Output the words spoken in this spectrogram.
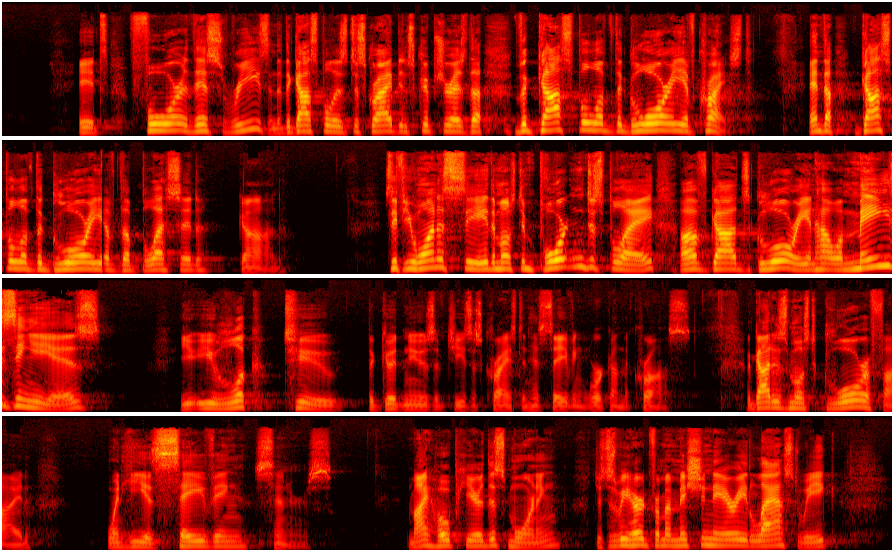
It's for this reason that the gospel is described in Scripture as the, the gospel of the glory of Christ and the gospel of the glory of the blessed God. So, if you want to see the most important display of God's glory and how amazing He is, you, you look to the good news of Jesus Christ and His saving work on the cross. God is most glorified when He is saving sinners. My hope here this morning, just as we heard from a missionary last week,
